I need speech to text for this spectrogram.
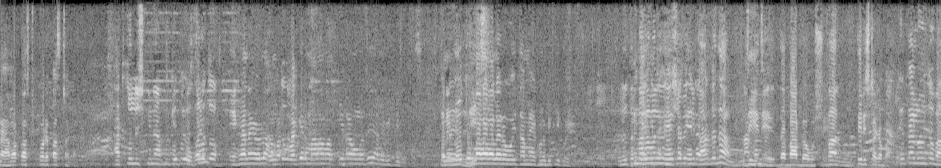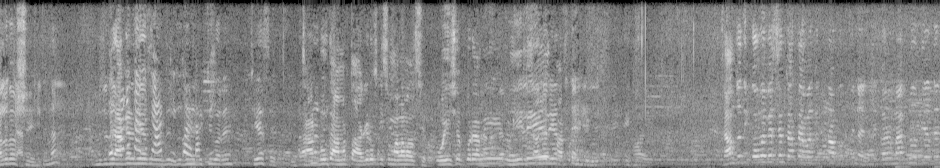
না আমার কস্ট পড়ে পাঁচ টাকা। আটচল্লিশ কিনে আপনি কত ওখানে তো এখানে হলো আমার আগের মালামাল কেনা অনুযায়ী আমি বিক্রি করতেছি। মানে নতুন মালামালের ওই দামে এখনও বিক্রি করি না। নতুন মালামালের হিসাবে কি বাড়বে দাম? জি জি বাড়বে অবশ্যই। বাড়বে। তিরিশ টাকা বাড়বে। এটা লোন তো ভালো ব্যবসায়ী তাই না? আপনি যদি আগের দিয়ে যদি বিক্রি করে ঠিক আছে? চাট বলতে আমার তো আগেরও কিছু মালামাল ছিল। ওই হিসাব করে আমি বিক্রি করি। দাম যদি কমে বেছেন তাতে আমাদের কোনো আপত্তি নাই। যদি কারও মাগনো দিয়ে দেন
